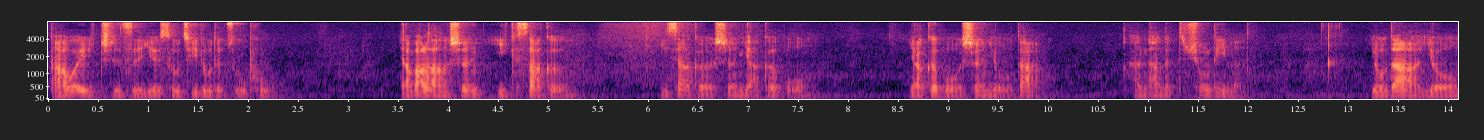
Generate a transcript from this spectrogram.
大卫之子耶稣基督的族谱。亚巴郎生伊克萨格，伊萨格生雅各伯，雅各伯生犹大和他的兄弟们。犹大由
